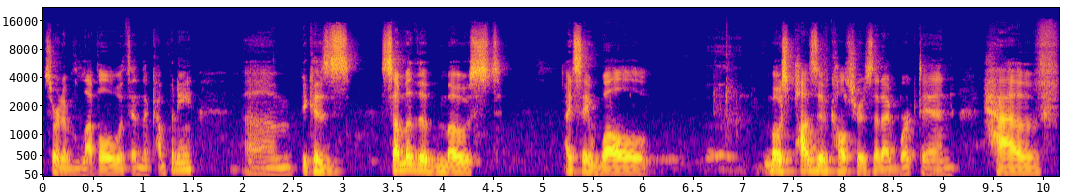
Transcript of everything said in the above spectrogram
sort of level within the company um, because some of the most i'd say well most positive cultures that I've worked in have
